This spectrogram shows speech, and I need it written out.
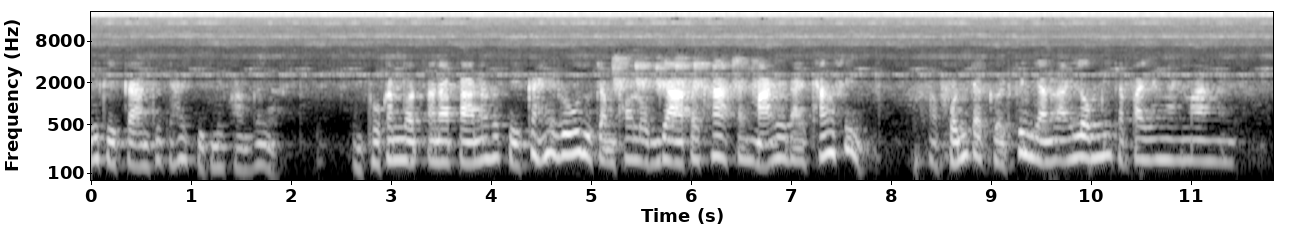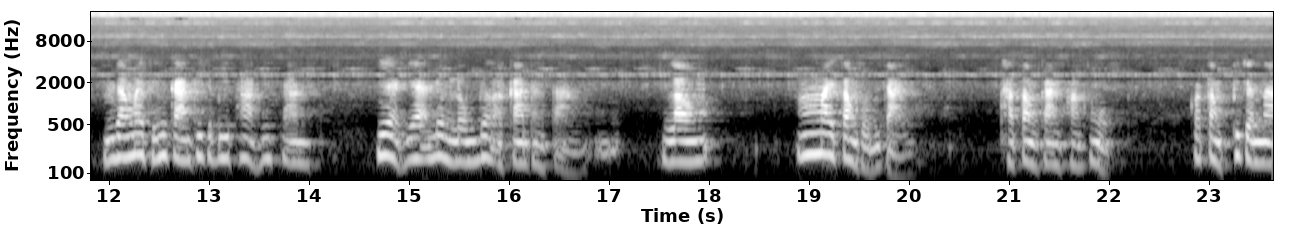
วิธีการที่จะให้จิตมีความสงบ ผู้กำหนดอนาปานสติก็ให้รู้อยู่จำพอลมยาไปคาดไปหมายใดๆทั้งสิ้นฝนจะเกิดขึ้นอย่างไรลมนี่จะไปยังไงมาไงมันยังไม่ถึงการที่จะวิพากษ์วิจารณ์แยกแยะเรื่องลมเรื่องอาการต่างๆ เราไม่ต้องสนใจ ถ้าต้องการความสงบก็ต้องพิจารณา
